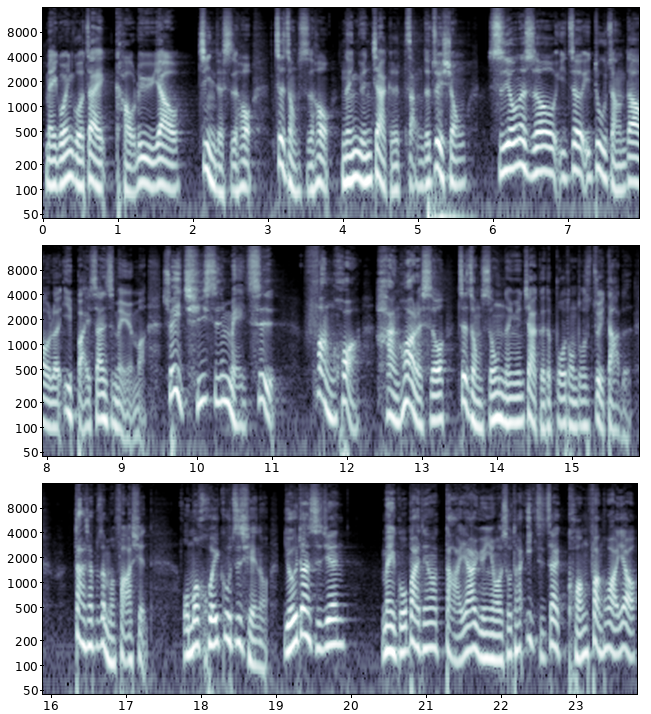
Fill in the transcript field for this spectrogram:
美国、英国在考虑要进的时候，这种时候能源价格涨得最凶，石油那时候一这一度涨到了一百三十美元嘛。所以其实每次放话喊话的时候，这种时候能源价格的波动都是最大的。大家不知道怎么发现，我们回顾之前哦，有一段时间，美国拜登要打压原油的时候，他一直在狂放话，要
